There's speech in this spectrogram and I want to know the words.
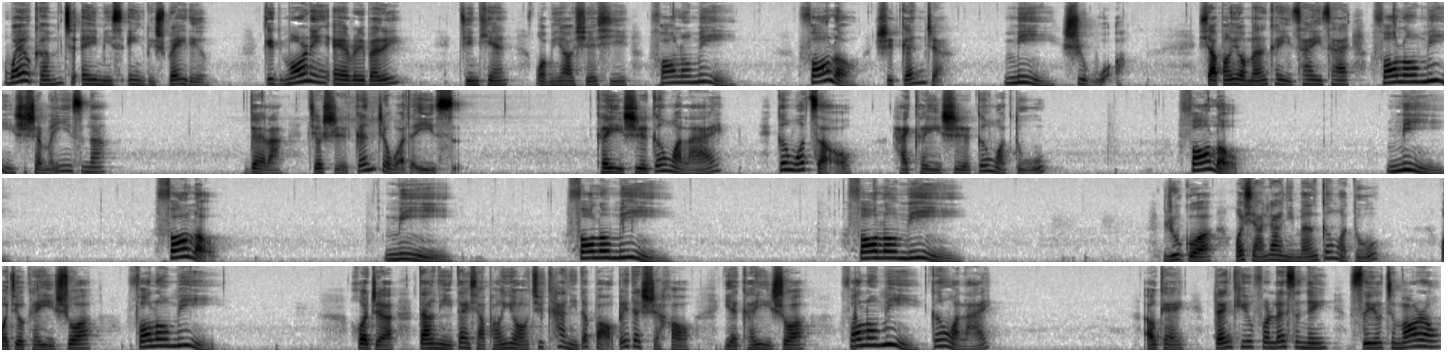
Welcome to Amy's English Radio. Good morning, everybody. 今天我们要学习 Follow me. Follow 是跟着，me 是我。小朋友们可以猜一猜 Follow me 是什么意思呢？对了，就是跟着我的意思。可以是跟我来，跟我走，还可以是跟我读。Follow me. Follow me. Follow me. Follow me. 如果我想让你们跟我读，我就可以说 Follow me。或者当你带小朋友去看你的宝贝的时候，也可以说 Follow me，跟我来。Okay, thank you for listening. See you tomorrow.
